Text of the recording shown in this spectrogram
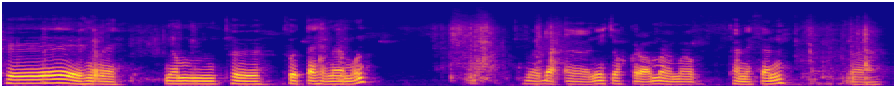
ខេហ្នឹងហើយខ្ញុំធ្វើធ្វើតេស្តណាមុនមកដាក់អានេះចុះក្រោមមកខាងនេះសិនបាទ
